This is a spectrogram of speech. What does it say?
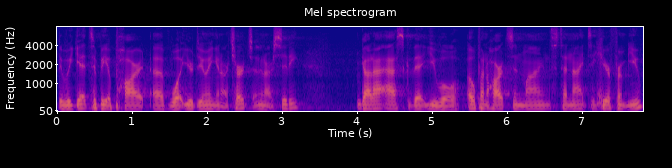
that we get to be a part of what you're doing in our church and in our city. God, I ask that you will open hearts and minds tonight to hear from you.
